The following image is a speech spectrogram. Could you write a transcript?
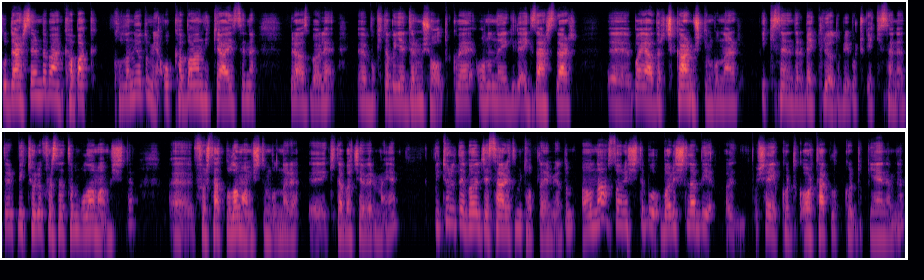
Bu derslerimde ben kabak kullanıyordum ya o kabağın hikayesini biraz böyle e, bu kitabı yedirmiş olduk ve onunla ilgili egzersizler e, bayağıdır çıkarmıştım. Bunlar iki senedir bekliyordu, bir buçuk iki senedir. Bir türlü fırsatım bulamamıştı. E, fırsat bulamamıştım bunları e, kitaba çevirmeye. Bir türlü de böyle cesaretimi toplayamıyordum. Ondan sonra işte bu Barış'la bir şey kurduk, ortaklık kurduk yeğenimle.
